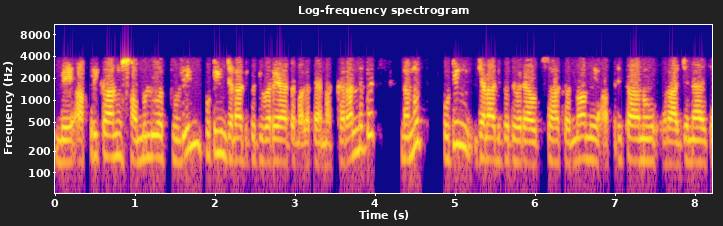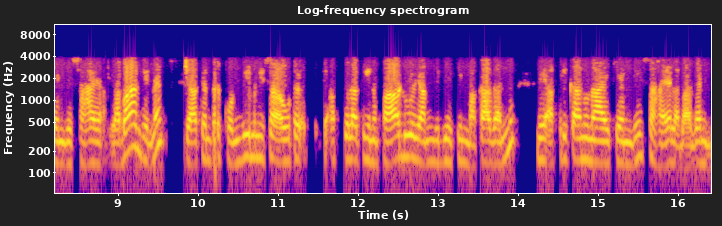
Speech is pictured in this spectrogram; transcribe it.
මේ අප්‍රිකානු සමුළුව තුළින් පුටින් ජනාධිපතිවරයාට බලපෑමක් කරන්නට නමුත් පුටින් ජනාධිපතිවරයා උත්සාහ කරනවා මේ අප්‍රිකානු රාජ්‍ය නායකයන්ගේ සහාය ලබාගෙන ජාත්‍යන්තර කොන්වීම නිසා ඔහුට අත්වලා තියෙන පාඩුව යම් විදියකින් මකා ගන්න මේ අප්‍රිකානු නායකයන්ගේ සහාය ලබා ගන්න.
